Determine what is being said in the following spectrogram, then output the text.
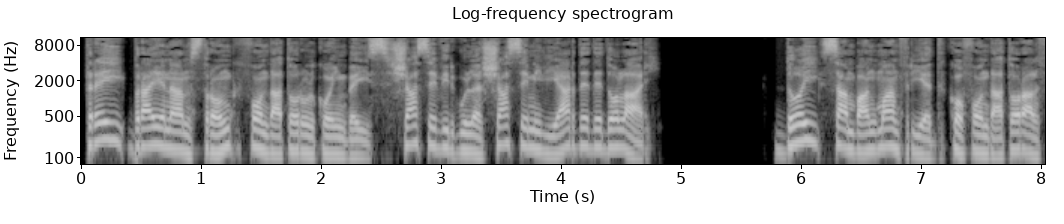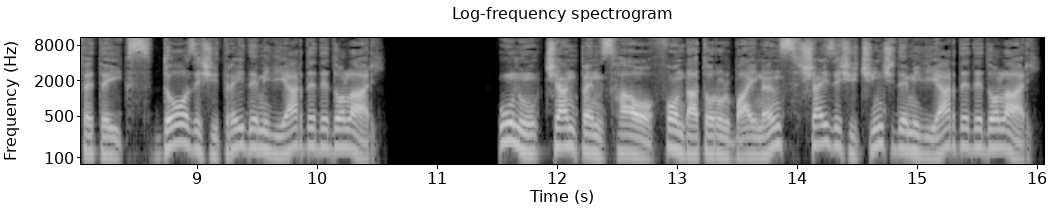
3. Brian Armstrong, fondatorul Coinbase, 6,6 miliarde de dolari. 2. Sam Bankman-Fried, cofondator al FTX, 23 de miliarde de dolari. 1. Changpeng Zhao, fondatorul Binance, 65 de miliarde de dolari.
